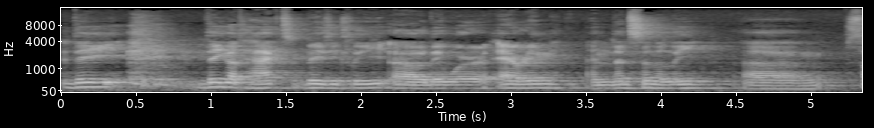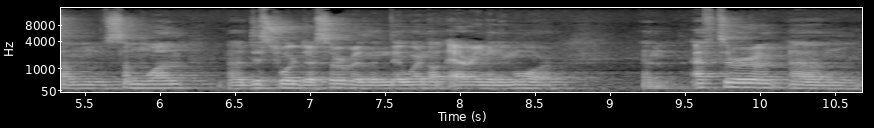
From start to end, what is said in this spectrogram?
They, they got hacked basically. Uh, they were airing, and then suddenly um, some, someone uh, destroyed their servers and they were not airing anymore. And after um,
